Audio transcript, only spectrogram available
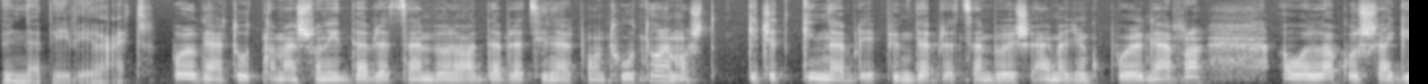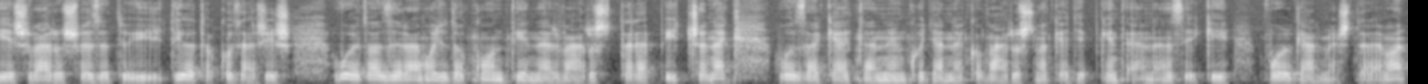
ünnepévé vált. Polgár Tóth Tamás van itt Debrecenből a debreciner.hu-tól, most kicsit kinnebb lépünk Debrecenből és elmegyünk Polgárra, ahol lakossági és városvezetői tiltakozás is volt azért, hogy oda konténerváros telepítsenek. Hozzá kell tennünk, hogy ennek a városnak egyébként ellenzéki polgármestere van.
